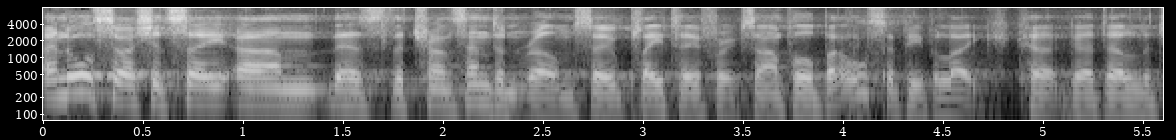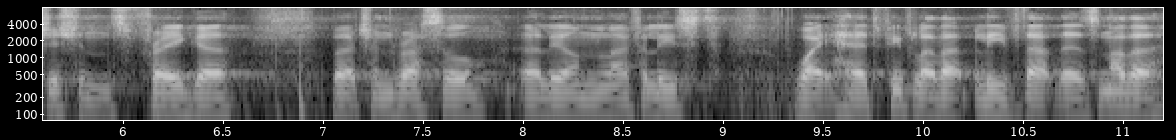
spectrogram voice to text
And also, I should say, um, there's the transcendent realm. So, Plato, for example, but also people like Kurt Gödel, logicians, Frege, Bertrand Russell, early on in life at least, Whitehead, people like that believe that there's another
